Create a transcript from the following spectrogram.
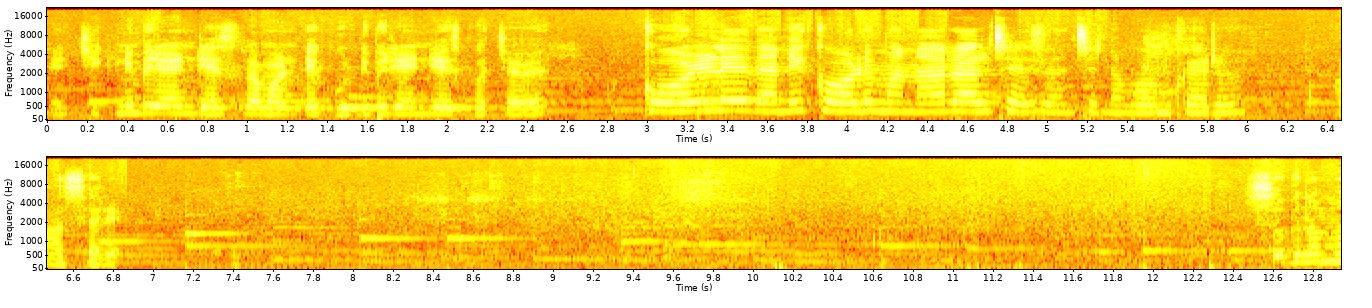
నేను చికెన్ బిర్యానీ చేసుకురామంటే గుడ్డు బిర్యానీ చేసుకొచ్చావే? కోడి లేదని కోడి మనవరాలు చేశాను చిన్నబాబు గారు. ఆ, సరే. సుగుణమ్మ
